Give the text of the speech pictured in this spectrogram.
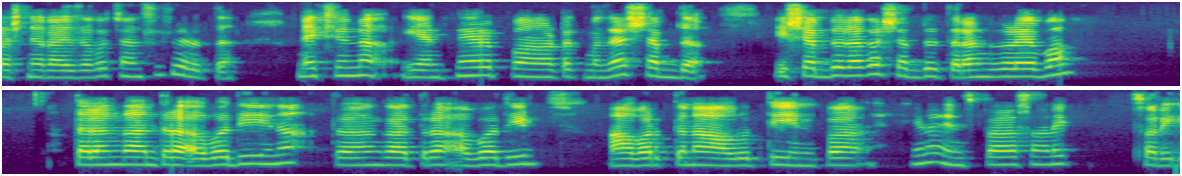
ಪ್ರಶ್ನೆ ರೈಸ್ ಆಗೋ ಚಾನ್ಸಸ್ ಇರುತ್ತೆ. ನೆಕ್ಸ್ಟ್ ಇನ್ನ ಎಂಟನೇ ಬಂದ್ರೆ ಶಬ್ದ. ಈ ಶಬ್ದದಾಗ ಶಬ್ದ ತರಂಗಗಳೇವ? ತರಂಗಾಂತರ ಅವಧಿನ ತರಂಗಾಂತರ ಅವಧಿ, ಆವರ್ತನ, ಆವೃತ್ತಿ, ಇನ್ಫಾ ಏನ ಇನ್ಫ್ರಾಸಾನಿಕ್ ಸಾರಿ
